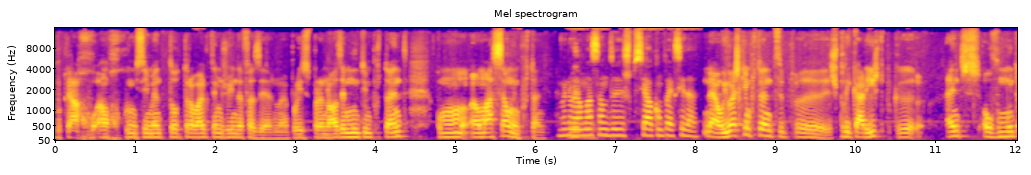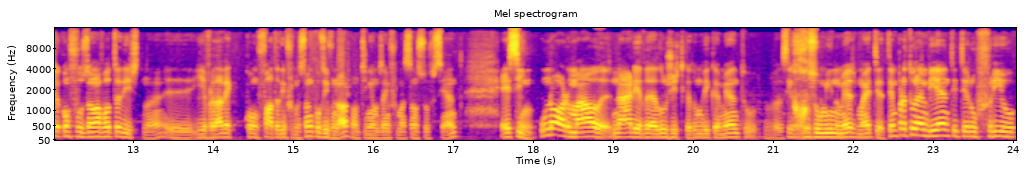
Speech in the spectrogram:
Porque há, um reconhecimento de todo o trabalho que temos vindo a fazer, não é? Por isso, para nós é muito importante, como é uma ação importante. Mas não é uma ação de especial complexidade? Não, eu acho que é importante uh, explicar isto, porque antes houve muita confusão à volta disto, não é? E a verdade é que com falta de informação, inclusive nós não tínhamos a informação suficiente, é assim, o normal na área da logística do medicamento, assim, resumindo mesmo, é ter temperatura ambiente e ter o frio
